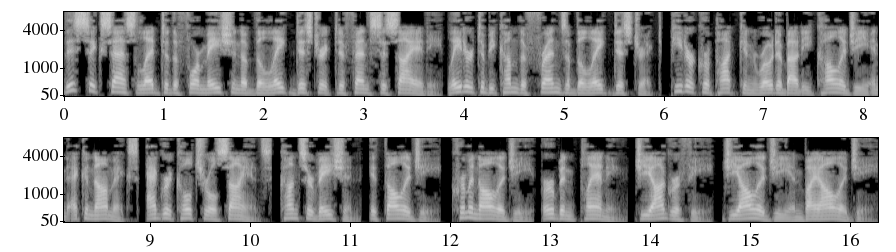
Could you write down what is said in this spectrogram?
This success led to the formation of the Lake District Defense Society later to become the Friends of the Lake District. Peter Kropotkin wrote about ecology in economics, agricultural science, conservation, ethology, criminology, urban planning, geography, geology and biology.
